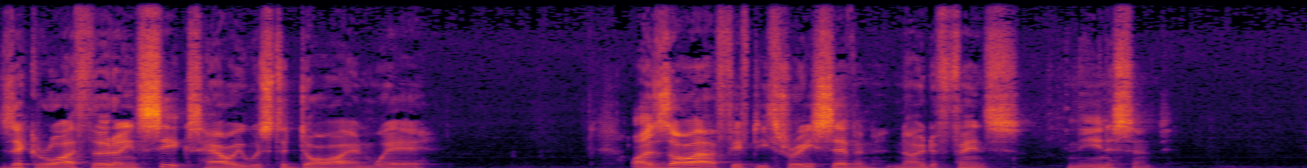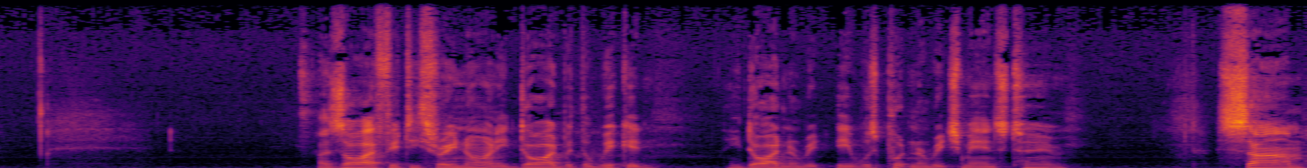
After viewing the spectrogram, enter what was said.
Zechariah 13:6, how he was to die and where. Isaiah 53:7, no defense in the innocent. Isaiah 53:9, he died with the wicked. He died in a, he was put in a rich man's tomb. Psalm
